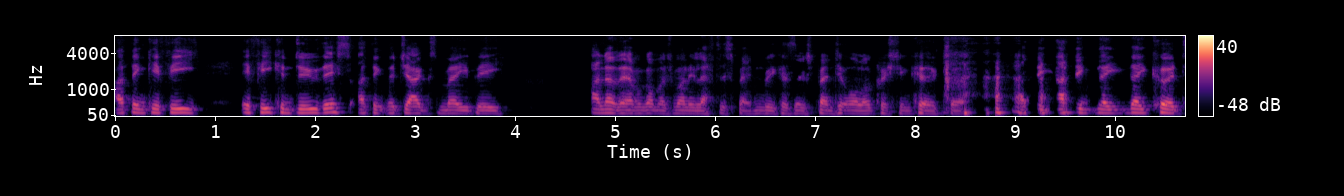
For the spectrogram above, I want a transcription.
I think if he if he can do this, I think the Jags maybe. I know they haven't got much money left to spend because they've spent it all on Christian Kirk, but I think I think they they could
